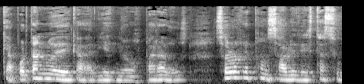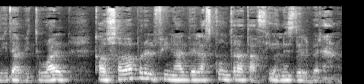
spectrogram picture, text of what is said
que aportan 9 de cada 10 nuevos parados, son los responsables de esta subida habitual causada por el final de las contrataciones del verano.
